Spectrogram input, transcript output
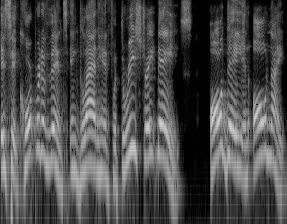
is hit corporate events in Gladhand for three straight days, all day and all night,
